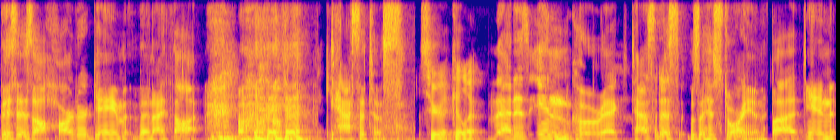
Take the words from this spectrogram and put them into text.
this is a harder game than I thought. Tacitus. Serial killer. That is incorrect. Tacitus was a historian, but in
